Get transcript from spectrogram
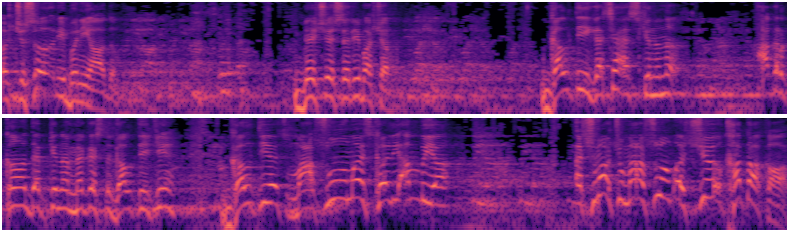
اس ساری بنی آدم بیچ سری بشر۔ غلطی گھا اس کن اگر کان دپ کہ مے گھ غلطی کی۔ غلطی معصوم خالی انبیاء۔ اس ما چھ معصوم اس خطا کار۔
